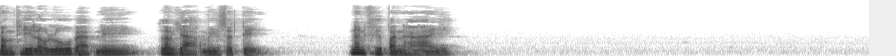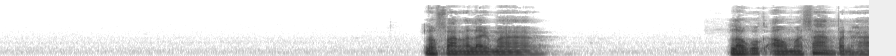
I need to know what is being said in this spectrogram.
บางทีเรารู้แบบนี้ เราอยากมีสติ นั่นคือปัญหาอีก เราฟังอะไรมา เราก็เอามาสร้างปัญหา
